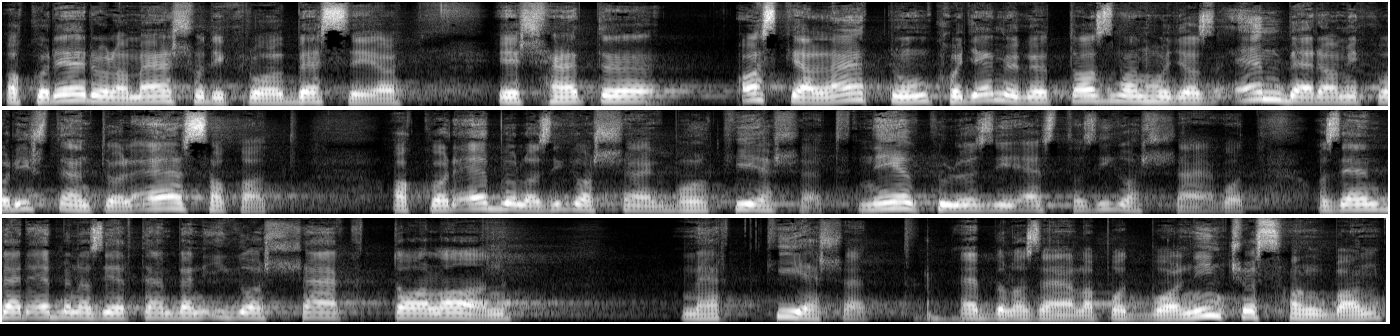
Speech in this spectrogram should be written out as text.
akkor erről a másodikról beszél. És hát azt kell látnunk, hogy emögött az van, hogy az ember, amikor Istentől elszakadt, akkor ebből az igazságból kiesett. Nélkülözi ezt az igazságot. Az ember ebben az értelemben igazságtalan, mert kiesett ebből az állapotból. Nincs összhangban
